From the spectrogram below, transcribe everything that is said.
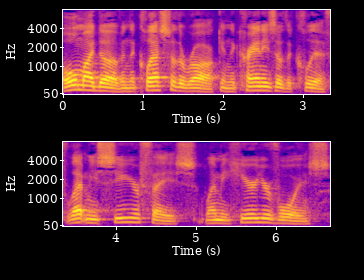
O my dove, in the clefts of the rock, in the crannies of the cliff, let me see your face, let me hear your voice,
